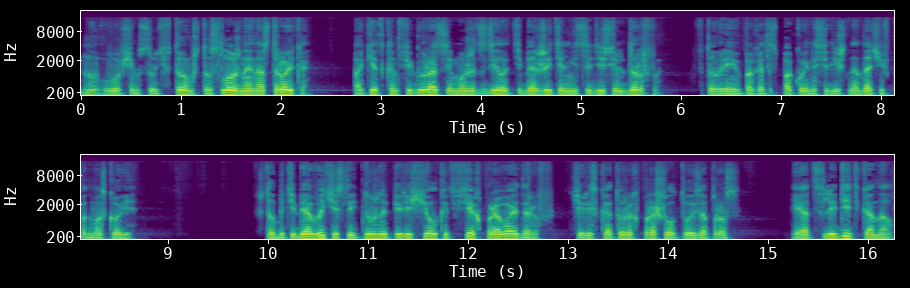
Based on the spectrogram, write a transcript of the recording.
Ну, в общем, суть в том, что сложная настройка, пакет конфигурации может сделать тебя жительницей Дюссельдорфа, в то время, пока ты спокойно сидишь на даче в Подмосковье. Чтобы тебя вычислить, нужно перещелкать всех провайдеров, через которых прошел твой запрос, и отследить канал,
